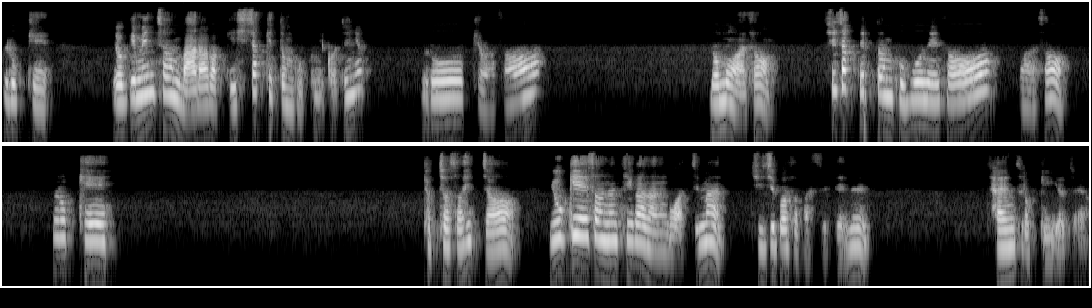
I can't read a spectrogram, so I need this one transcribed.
이렇게 여기 맨 처음 말아받기 시작했던 부분이거든요. 이렇게 와서 넘어와서 시작됐던 부분에서 와서 이렇게 겹쳐서 했죠. 여기에서는 티가 나는 것 같지만 뒤집어서 봤을 때는 자연스럽게 이어져요.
